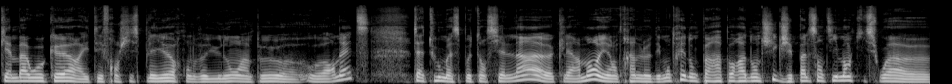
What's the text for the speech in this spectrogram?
Kemba Walker a été franchise player, qu'on le veuille ou non, un peu euh, aux Hornets. Tatum a ce potentiel-là, euh, clairement, et est en train de le démontrer. Donc par rapport à Doncic, j'ai pas le sentiment qu'il soit, euh,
